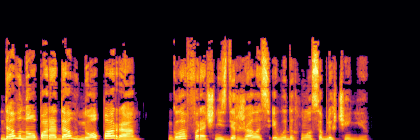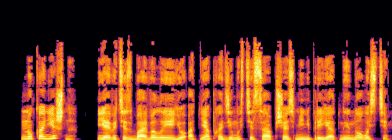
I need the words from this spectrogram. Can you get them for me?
Давно пора, давно пора. Главврач не сдержалась и выдохнула с облегчением. Ну, конечно, я ведь избавила ее от необходимости сообщать мне неприятные новости,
